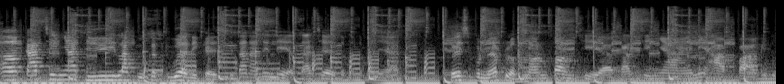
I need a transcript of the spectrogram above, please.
uh, kacinya di lagu kedua nih guys. Kita nanti lihat aja ya teman-teman ya. Gue sebenarnya belum nonton sih ya kacinya ini apa gitu.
